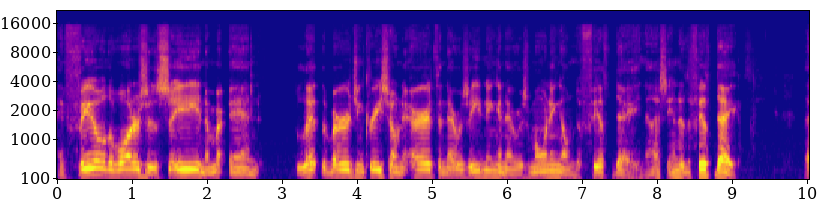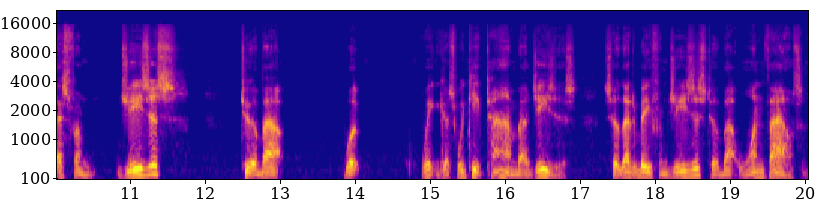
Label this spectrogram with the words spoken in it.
and fill the waters of the sea and, the, and let the birds increase on the earth, and there was evening and there was morning on the fifth day. Now that's the end of the fifth day. That's from Jesus to about what we because we keep time by Jesus. So that'd be from Jesus to about 1000.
